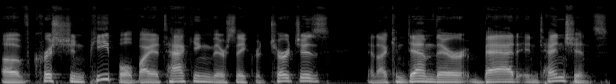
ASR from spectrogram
of Christian people by attacking their sacred churches, and I condemn their bad intentions.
